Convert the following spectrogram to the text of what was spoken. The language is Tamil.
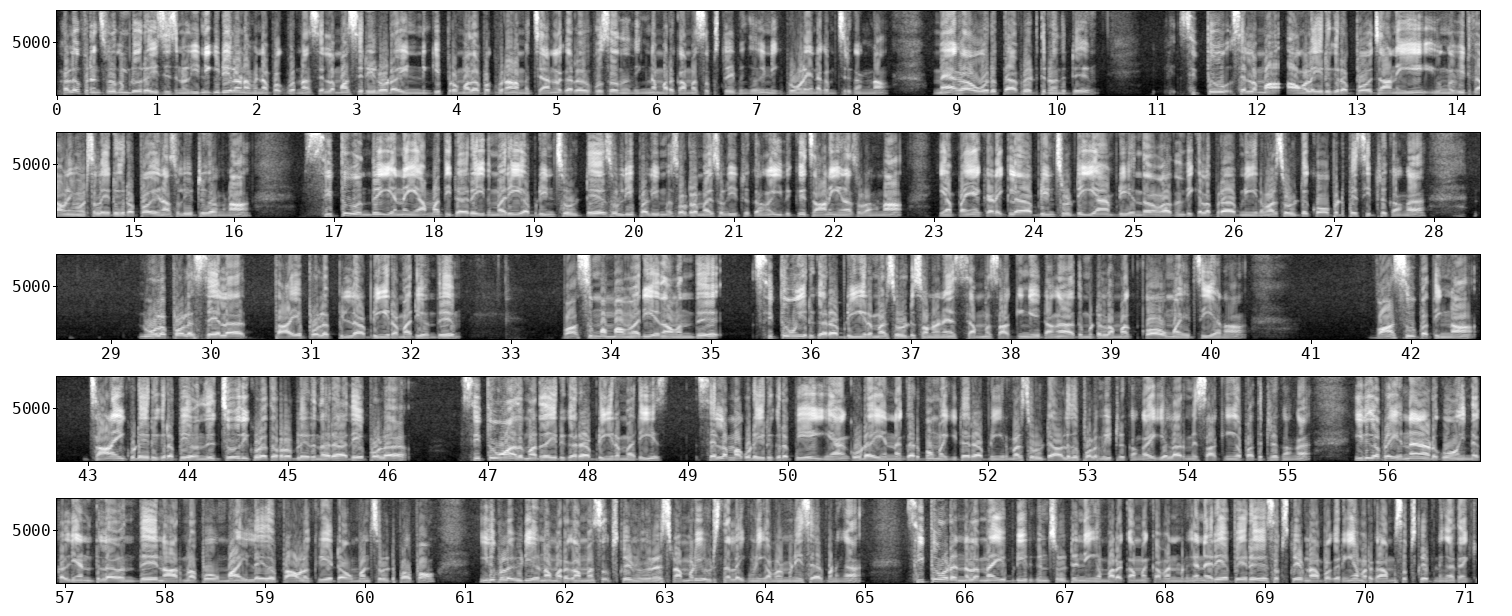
Hello friends welcome to rice seasonal இன்றைக்கி வீடியோவில் நம்ம என்ன பார்க்க போகிறோம்னா செல்லமா சீரியலோட இன்றைக்கி ப்ரோமோ தான் பார்க்க போகிறோம் நம்ம சேனலுக்காரர் புதுசாக வந்தீங்கன்னா மறக்காமல் சப்ஸ்கிரைப் பண்ணிக்கோங்க இன்றைக்கி ப்ரோமோவில் என்ன காமிச்சிருக்காங்கன்னா மேகா ஒரு பேப்பர் எடுத்துகிட்டு வந்துட்டு சித்து செல்லம்மா அவங்களாம் இருக்கிறப்போ ஜானகி இவங்க வீட்டு ஃபேமிலி மெம்பர்ஸ் எல்லாம் இருக்கிறப்போ என்ன சொல்லிகிட்டு இருக்காங்கன்னா சித்து வந்து என்னை ஏமாற்றிட்டாரு இது மாதிரி அப்படின்னு சொல்லிட்டு சொல்லி பழி சொல்கிற மாதிரி சொல்லிட்டு இருக்காங்க. இதுக்கு ஜானி என்ன சொல்கிறாங்கன்னா என் பையன் கிடைக்கல அப்படின்னு சொல்லிட்டு ஏன் இப்படி எந்த வதந்தி கிளப்புற அப்படிங்கிற மாதிரி சொல்லிட்டு கோவப்பட்டு பேசிகிட்டு இருக்காங்க. நூலை போல சேலை தாயை போல பிள்ளை அப்படிங்கிற மாதிரி வந்து வாசு மாமா மாதிரியே தான் வந்து சித்துவும் இருக்கார் அப்படிங்கிற மாதிரி சொல்லிட்டு சொன்னோன்னே செம்ம ஷாக்கிங் ஆகிட்டாங்க அது மட்டும் இல்லாமல் கோபமாயிடுச்சு ஏன்னா வாசு பார்த்திங்கன்னா ஜானகி கூட இருக்கிறப்பயே வந்து ஜோதி கூட தொடர்பில் இருந்தார். அதே போல் சித்துவும் அது மாதிரி தான் இருக்கார் அப்படிங்கிற மாதிரி செல்லம்மா கூட இருக்கிறப்பயே ஏன் கூட என்ன கர்ப்பமாக்கிட்டாரு அப்படிங்கிற மாதிரி சொல்லிட்டு அழுது புலம்பிகிட்டு இருக்காங்க. எல்லாருமே ஷாக்கிங்காக பார்த்துட்டு இருக்காங்க. இதுக்கப்புறம் என்ன நடக்கும்? இந்த கல்யாணத்தில் வந்து நார்மலாக போகுமா? இல்லை ஏதோ ப்ராப்ளம் க்ரியேட் ஆகுமான்னு சொல்லிட்டு பார்ப்போம். இது போல் வீடியோனா மறக்காமல் சப்ஸ்கிரைப் பண்ணுங்கள் நம்மளுடைய வீடியோஸ் லைக் பண்ணி கமெண்ட் பண்ணி ஷேர் பண்ணுங்கள் சித்துவோட நிலைமை எப்படி இருக்குன்னு சொல்லிட்டு நீங்கள் மறக்காமல் கமெண்ட் பண்ணுங்கள் நிறைய பேர் சப்ஸ்கிரைப் நான் பார்க்குறீங்க. மறக்காமல் சப்ஸ்கிரைப் பண்ணுங்கள் தேங்க்யூ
